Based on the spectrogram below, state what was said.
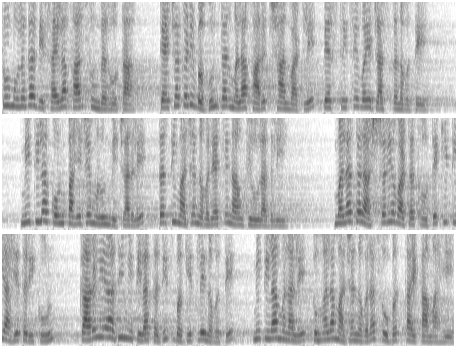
तो मुलगा दिसायला फार सुंदर होता. त्याच्याकडे बघून तर मला फारच छान वाटले त्या स्त्रीचे वय जास्त नव्हते. मी तिला कोण पाहिजे म्हणून विचारले तर ती माझ्या नवऱ्याचे नाव घेऊ लागली. मला तर आश्चर्य वाटत होते की ती आहे तरी कोण. कारण याआधी मी तिला कधीच बघितले नव्हते. मी तिला म्हणाले तुम्हाला माझ्या नवऱ्यासोबत काय काम आहे?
